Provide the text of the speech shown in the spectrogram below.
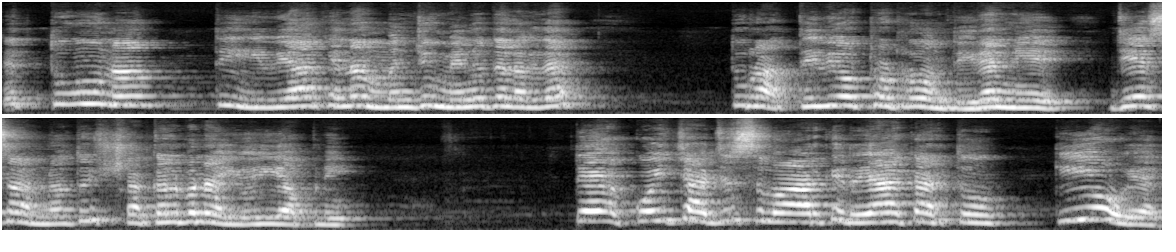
ਤੇ ਤੂੰ ਨਾ ਧੀ ਵਿਆਹ ਕੇ ਨਾ ਮੰਜੂ ਮੈਨੂੰ ਤਾਂ ਲੱਗਦਾ ਤੂੰ ਰਾਤੀ ਵੀ ਉੱਠ ਉੱਠ ਰੋਂਦੀ ਰਹਿੰਦੀ ਏ। ਜੇ ਹਿਸਾਬ ਨਾਲ ਤੂੰ ਸ਼ਕਲ ਬਣਾਈ ਹੋਈ ਆਪਣੀ। ਤੇ ਕੋਈ ਚੱਜ ਸਵਾਰ ਕੇ ਰਿਆ ਕਰ ਤੂੰ, ਕੀ ਹੋ ਗਿਆ?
